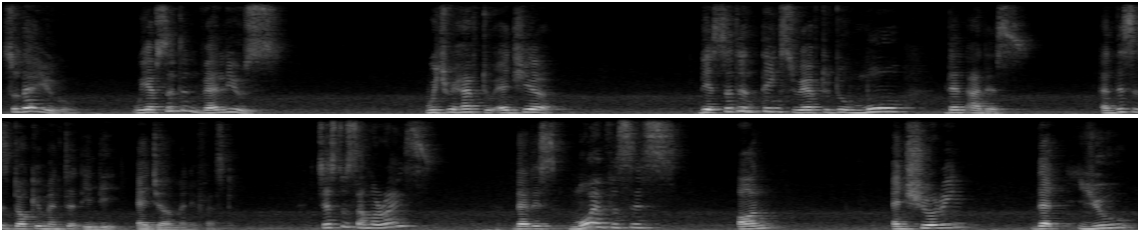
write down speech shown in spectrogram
So there you go. We have certain values which we have to adhere. There are certain things we have to do more than others. And this is documented in the Agile Manifesto. Just to summarize, there is more emphasis on ensuring that you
